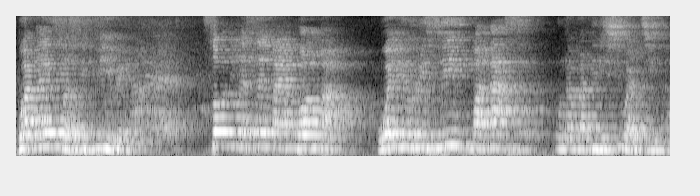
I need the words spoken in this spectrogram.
Bwana Yesu asifiwe. So nimesema ya kwamba when you receive Manase unabadilishiwa jina.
